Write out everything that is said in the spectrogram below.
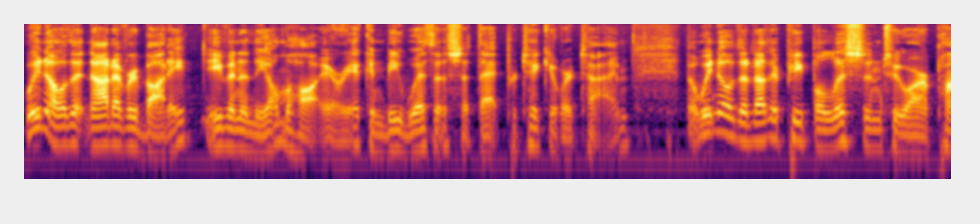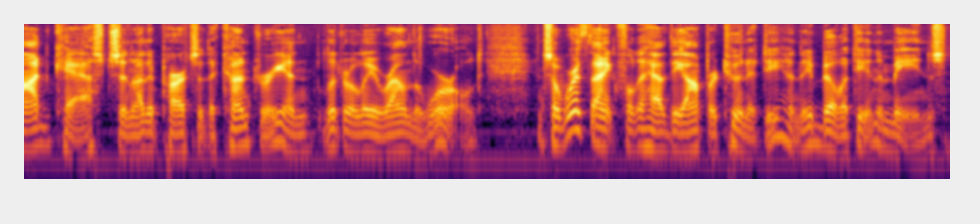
We know that not everybody, even in the Omaha area, can be with us at that particular time, but we know that other people listen to our podcasts in other parts of the country and literally around the world. And so we're thankful to have the opportunity and the ability and the means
